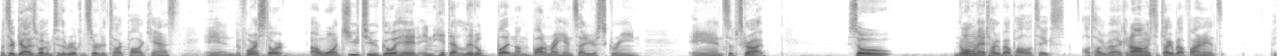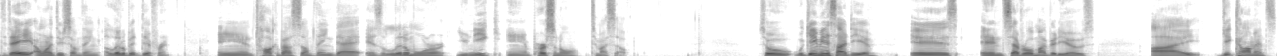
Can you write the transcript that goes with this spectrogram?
What's up, guys? Welcome to the Real Conservative Talk podcast. And before I start, I want you to go ahead and hit that little button on the bottom right hand side of your screen and subscribe. So, normally I talk about politics, I'll talk about economics, I'll talk about finance, but today I want to do something a little bit different and talk about something that is a little more unique and personal to myself. So, what gave me this idea is in several of my videos, I get comments,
